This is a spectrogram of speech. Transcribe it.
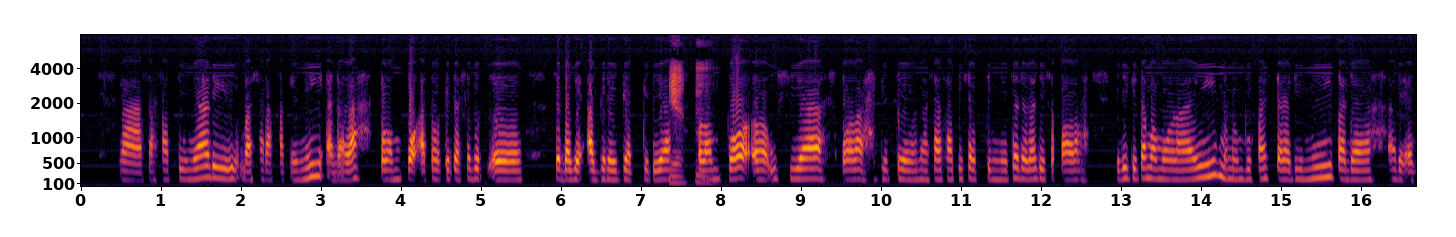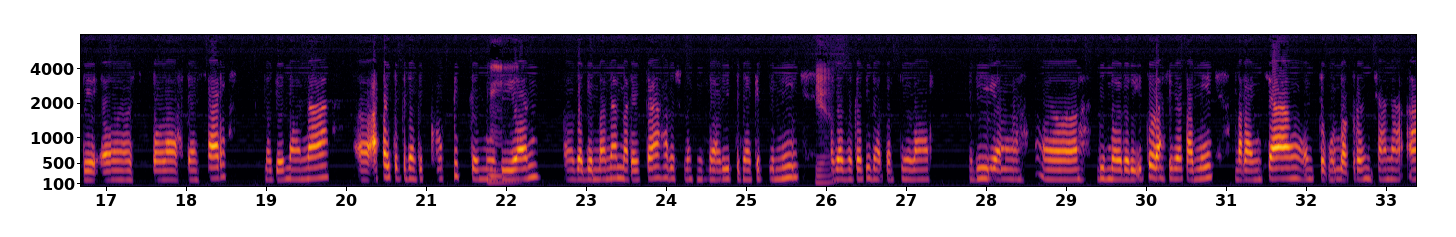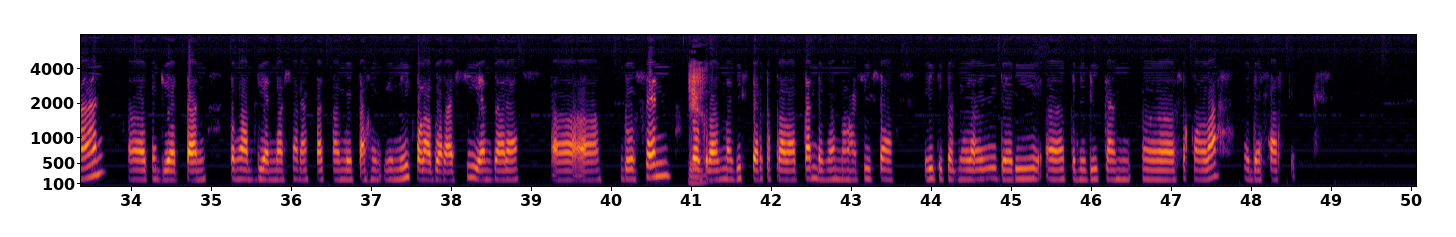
Nah, salah satunya di masyarakat ini adalah kelompok atau kita sebut uh, sebagai agregat gitu ya yeah. hmm. kelompok uh, usia sekolah gitu. Nah salah satu setting itu adalah di sekolah. Jadi kita memulai menumbuhkan secara dini pada adik-adik uh, sekolah dasar bagaimana uh, apa itu penyakit COVID, kemudian hmm. uh, bagaimana mereka harus menghindari penyakit ini yeah. agar mereka tidak tertular. Jadi uh, uh, dimulai dari itulah sehingga kami merancang untuk membuat perencanaan uh, kegiatan pengabdian masyarakat kami tahun ini kolaborasi antara uh, dosen yeah. program magister keperawatan dengan mahasiswa. Jadi kita mulai dari uh, pendidikan uh, sekolah dasar.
